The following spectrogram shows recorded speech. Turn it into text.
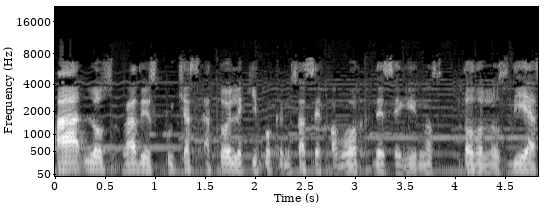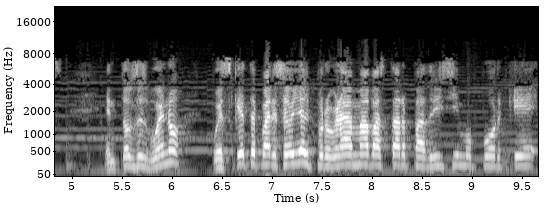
a los radioescuchas, a todo el equipo que nos hace favor de seguirnos todos los días. Entonces, bueno, pues, ¿qué te parece? Hoy el programa va a estar padrísimo porque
